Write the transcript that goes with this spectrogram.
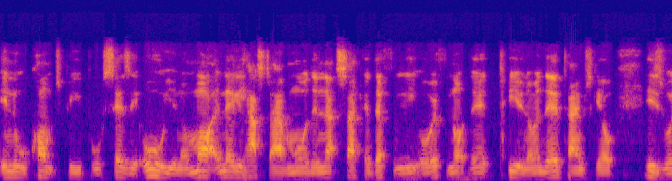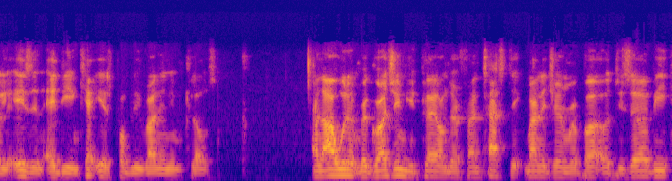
in all comps, people says it all. You know, Martinelli has to have more than that. Saka definitely, or if not, they you know, in their time scale is what it is, and Eddie Nketiah is probably running him close and I wouldn't begrudge him. You'd play under a fantastic manager in Roberto De Zerbi.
